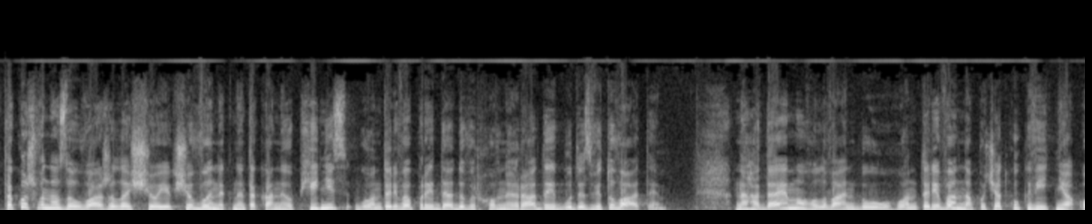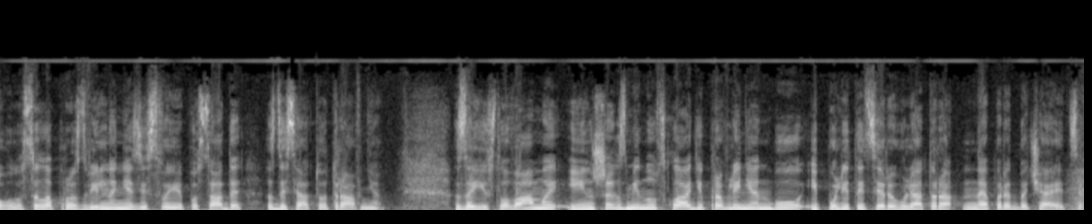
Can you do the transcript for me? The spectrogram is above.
Також вона зауважила, що якщо виникне така необхідність, Гонтарєва прийде до Верховної Ради і буде звітувати. Нагадаємо, голова НБУ Гонтарєва на початку квітня оголосила про звільнення зі своєї посади з 10 травня. За її словами, інших змін у складі правління НБУ і політиці регулятора не передбачається.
